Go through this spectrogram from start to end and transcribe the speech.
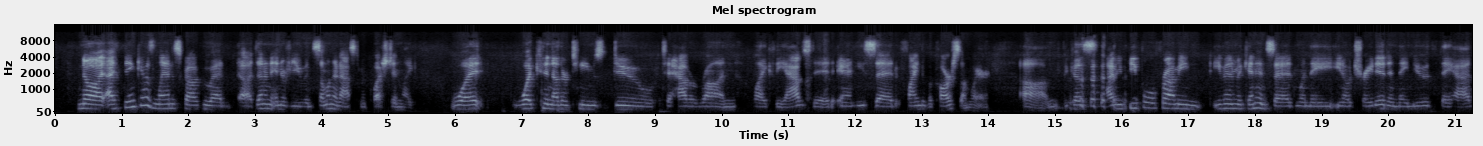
no, I, I, think it was Landeskog who had uh, done an interview, and someone had asked him a question like, "What what can other teams do to have a run like the Avs did? And he said, find Makar somewhere. Um, because I mean, people from, I mean, even MacKinnon said when they, you know, traded and they knew that they had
